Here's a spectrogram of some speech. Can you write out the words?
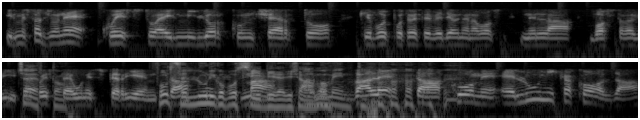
il messaggio non è questo è il miglior concerto che voi potrete vedere nella, vos- nella vostra vita. Certo. Questa è un'esperienza. Forse è l'unico possibile, diciamo. Va letta come è l'unica cosa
